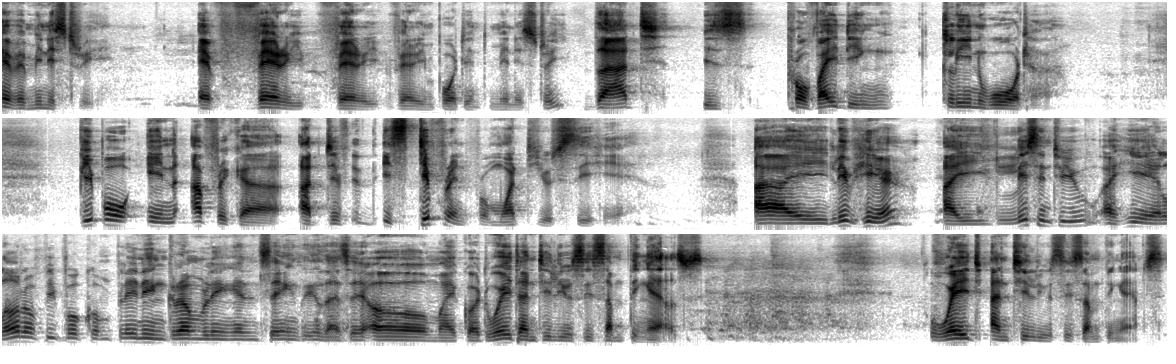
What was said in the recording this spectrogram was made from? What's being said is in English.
have a ministry, a very, very, very important ministry that is providing clean water. People in Africa are it's different from what you see here. I live here. I listen to you. I hear a lot of people complaining, grumbling, and saying things. I say, "Oh my God! Wait until you see something else. wait until you see something else."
